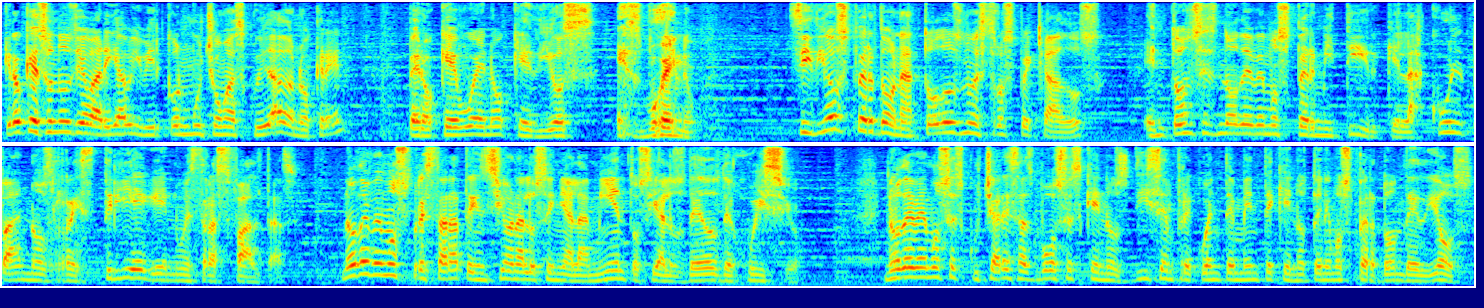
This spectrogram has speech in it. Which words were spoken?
Creo que eso nos llevaría a vivir con mucho más cuidado, ¿no creen? Pero qué bueno que Dios es bueno. Si Dios perdona todos nuestros pecados, entonces no debemos permitir que la culpa nos restriegue nuestras faltas. No debemos prestar atención a los señalamientos y a los dedos de juicio. No debemos escuchar esas voces que nos dicen frecuentemente que no tenemos perdón de Dios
